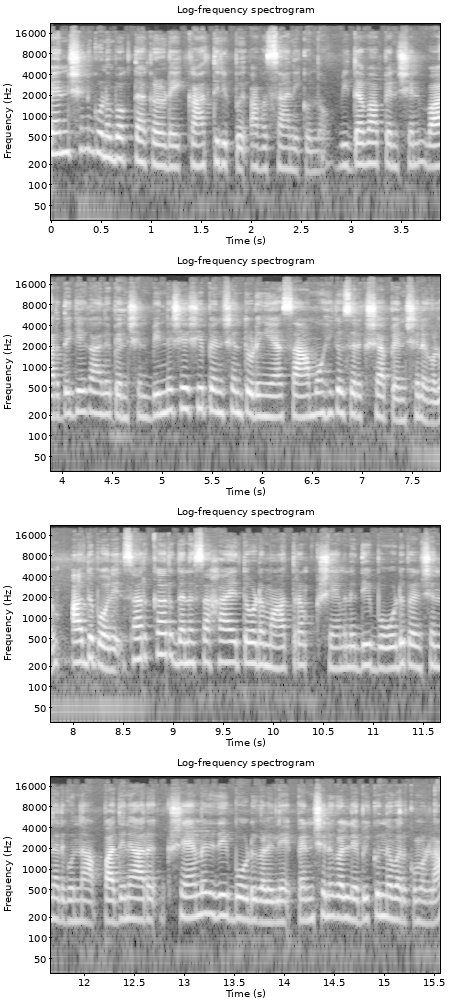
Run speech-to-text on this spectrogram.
Pension ഗുണഭോക്താക്കളുടെ കാത്തിരിപ്പ് അവസാനിക്കുന്നു. വിധവ പെൻഷൻ വാർദ്ധക്യകാല പെൻഷൻ ഭിന്നശേഷി പെൻഷൻ തുടങ്ങിയ സാമൂഹിക സുരക്ഷാ പെൻഷനുകളും അതുപോലെ സർക്കാർ ധനസഹായത്തോടെ മാത്രം ക്ഷേമനിധി ബോർഡ് പെൻഷൻ നൽകുന്ന പതിനാറ് ക്ഷേമനിധി ബോർഡുകളിലെ പെൻഷനുകൾ ലഭിക്കുന്നവർക്കുമുള്ള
